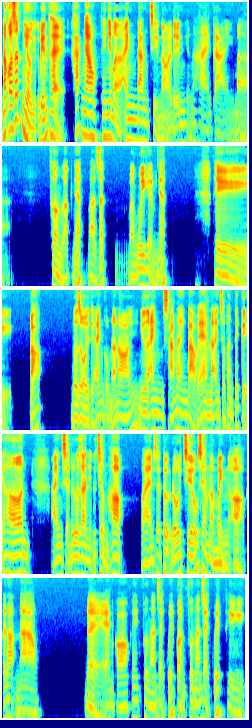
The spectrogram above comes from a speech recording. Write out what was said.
Nó có rất nhiều những cái biến thể khác nhau. Thế nhưng mà anh đang chỉ nói đến những hai cái mà thường gặp nhất và rất, và nguy hiểm nhất. Thì đó vừa rồi thì anh cũng đã nói, như anh, sáng nay anh bảo với em là anh sẽ phân tích kỹ hơn. Anh sẽ đưa ra những cái trường hợp và em sẽ tự đối chiếu xem là mình ở cái đoạn nào để em có cái phương án giải quyết. Còn phương án giải quyết thì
